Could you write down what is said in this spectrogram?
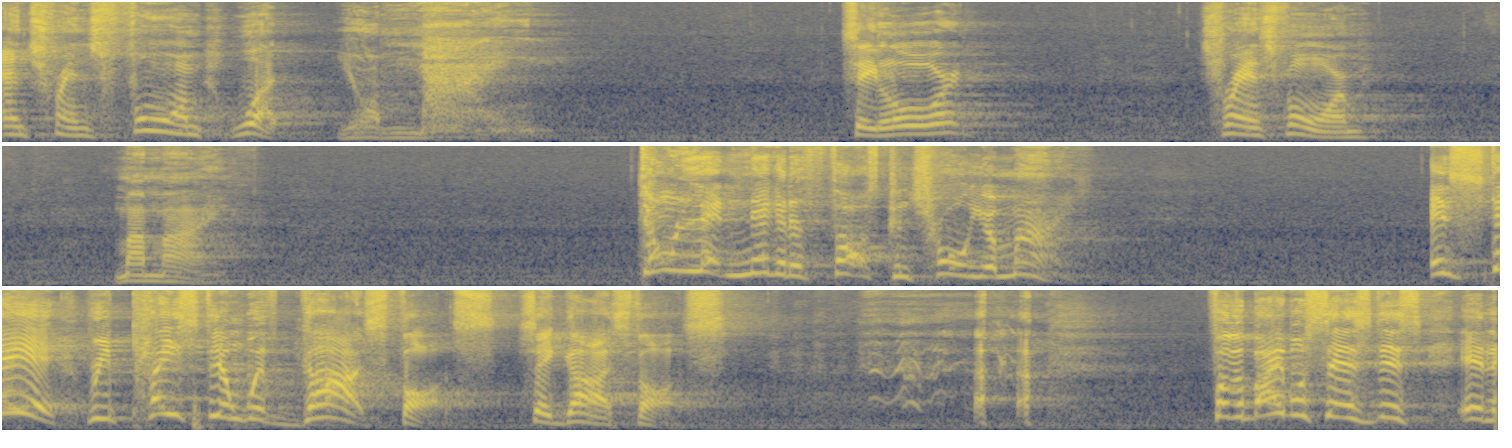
and transform what? Your mind. Say, Lord, transform my mind. Don't let negative thoughts control your mind. Instead, replace them with God's thoughts. Say, God's thoughts. For the Bible says this, and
